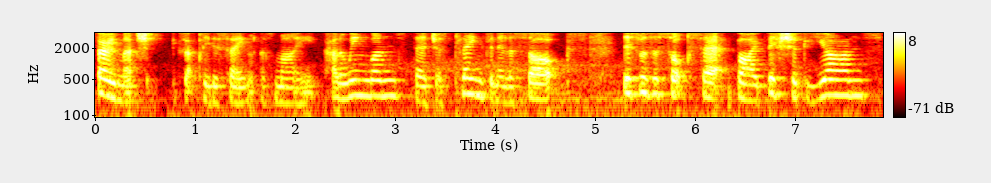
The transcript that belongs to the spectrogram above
Very much exactly the same as my Halloween ones. They're just plain vanilla socks. This was a sock set by Biff Sugar Yarns.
